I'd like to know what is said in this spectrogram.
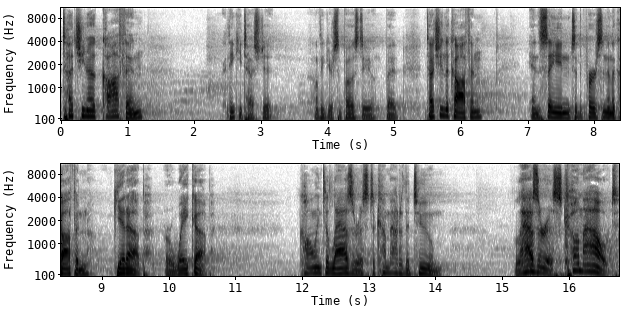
touching a coffin. I think he touched it. I don't think you're supposed to, but touching the coffin and saying to the person in the coffin, get up or wake up calling to Lazarus to come out of the tomb. Lazarus, come out.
